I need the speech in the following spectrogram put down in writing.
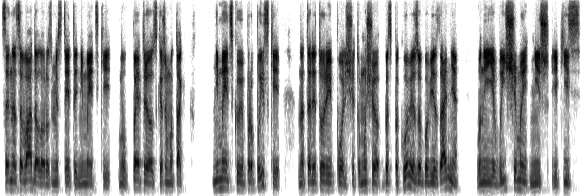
це не завадило розмістити німецький, ну, Петріот, скажімо так, німецької прописки на території Польщі, тому що безпекові зобов'язання вони є вищими, ніж якісь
